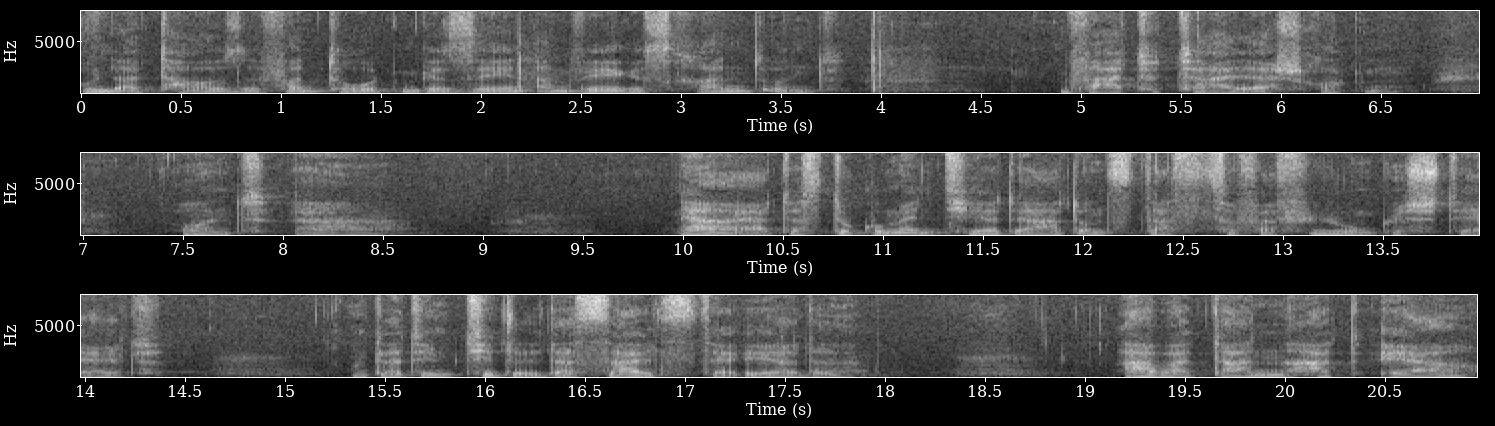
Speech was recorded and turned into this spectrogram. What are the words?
Hunderttausende von Toten gesehen am Wegesrand und war total erschrocken. Und äh, ja, er hat das dokumentiert, er hat uns das zur Verfügung gestellt unter dem Titel Das Salz der Erde. Aber dann hat er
